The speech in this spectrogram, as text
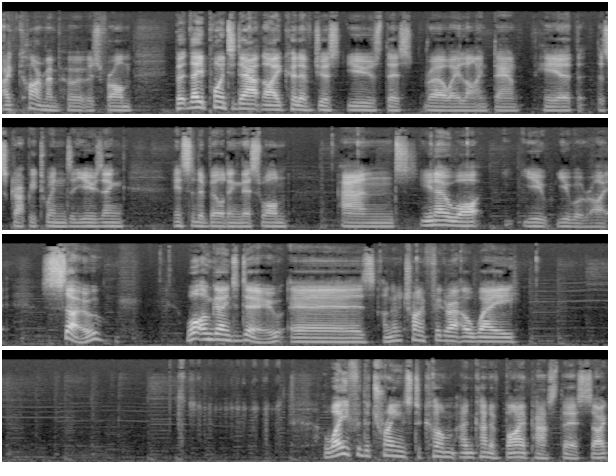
I can't remember who it was from, but they pointed out that I could have just used this railway line down here that the Scrappy Twins are using instead of building this one. And you know what? You you were right. So, what I'm going to do is I'm going to try and figure out a way a way for the trains to come and kind of bypass this. So I,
